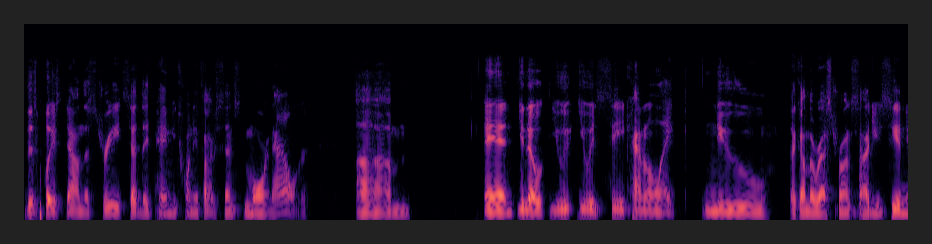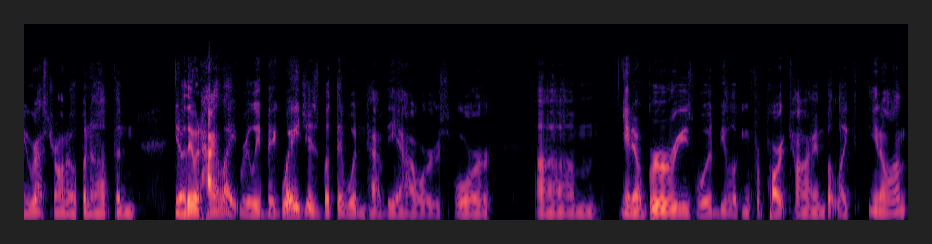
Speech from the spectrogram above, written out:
this place down the street said they'd pay me 25 cents more an hour. Um, and you know, you you would see kind of like new like on the restaurant side, you'd see a new restaurant open up and you know, they would highlight really big wages, but they wouldn't have the hours or um, you know, breweries would be looking for part-time, but like, you know, on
